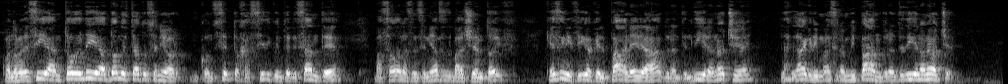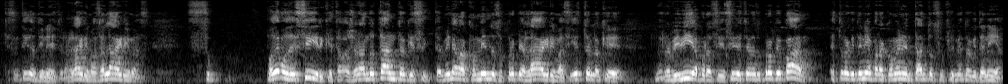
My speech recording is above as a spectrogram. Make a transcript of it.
cuando me decían todo el día, ¿dónde está tu Señor? Un concepto hasídico interesante, basado en las enseñanzas de Baal Shem ¿Qué significa que el pan era durante el día y la noche? Las lágrimas eran mi pan durante el día y la noche. ¿Qué sentido tiene esto? Las lágrimas son lágrimas. Podemos decir que estaba llorando tanto que se terminaba comiendo sus propias lágrimas y esto es lo que lo revivía, por así decir, este era su propio pan. Esto es lo que tenía para comer en tanto sufrimiento que tenía.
